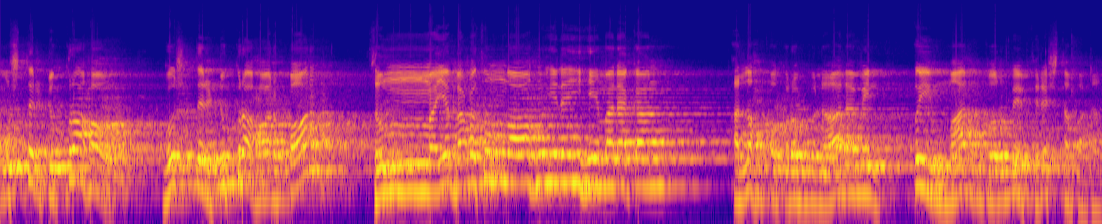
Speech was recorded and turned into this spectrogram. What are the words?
গোস্তের টুকরা হও গোস্তের টুকরা হওয়ার পর আল্লাহ ফকরবুল আলমিন ওই মার গর্বে ফেরেস্তা পাঠান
